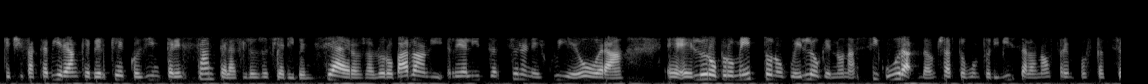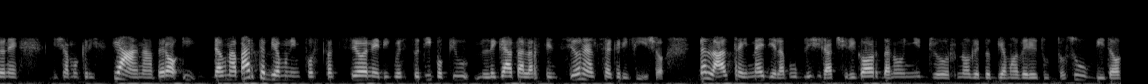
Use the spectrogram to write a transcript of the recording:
che ci fa capire anche perché è così interessante la filosofia di pensiero, cioè loro parlano di realizzazione nel qui e ora eh, loro promettono quello che non assicura da un certo punto di vista la nostra impostazione diciamo cristiana, però i, da una parte abbiamo un'impostazione di questo tipo più legata all'astensione e al sacrificio, dall'altra i media e la pubblicità ci ricordano ogni giorno che dobbiamo avere tutto subito,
